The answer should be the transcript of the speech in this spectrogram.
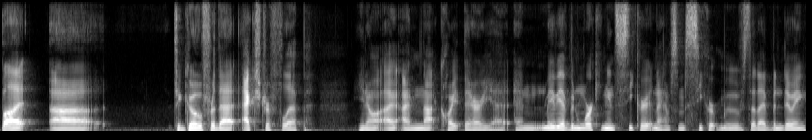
but uh, to go for that extra flip, you know, I, I'm not quite there yet. And maybe I've been working in secret and I have some secret moves that I've been doing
